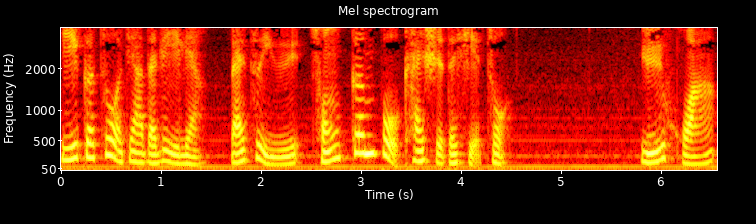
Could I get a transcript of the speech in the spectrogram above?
一个作家的力量来自于从根部开始的写作。余华。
